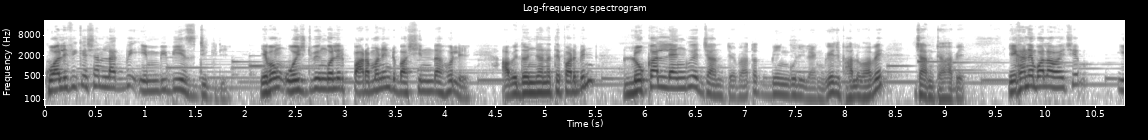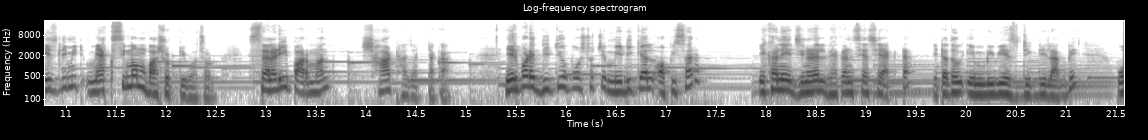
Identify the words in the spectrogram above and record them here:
কোয়ালিফিকেশান লাগবে এমবিবিএস ডিগ্রি এবং ওয়েস্ট বেঙ্গলের পার্মানেন্ট বাসিন্দা হলে আবেদন জানাতে পারবেন। লোকাল ল্যাঙ্গুয়েজ জানতে হবে, অর্থাৎ বেঙ্গলি ল্যাঙ্গুয়েজ ভালোভাবে জানতে হবে। এখানে বলা হয়েছে, এজ লিমিট ম্যাক্সিমাম বাষট্টি বছর, স্যালারি পার মান্থ ষাট হাজার টাকা। এরপরে দ্বিতীয় পোস্ট হচ্ছে মেডিকেল অফিসার। এখানে জেনারেল ভ্যাকান্সি আছে একটা, এটাতেও এমবিবিএস ডিগ্রি লাগবে। ও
